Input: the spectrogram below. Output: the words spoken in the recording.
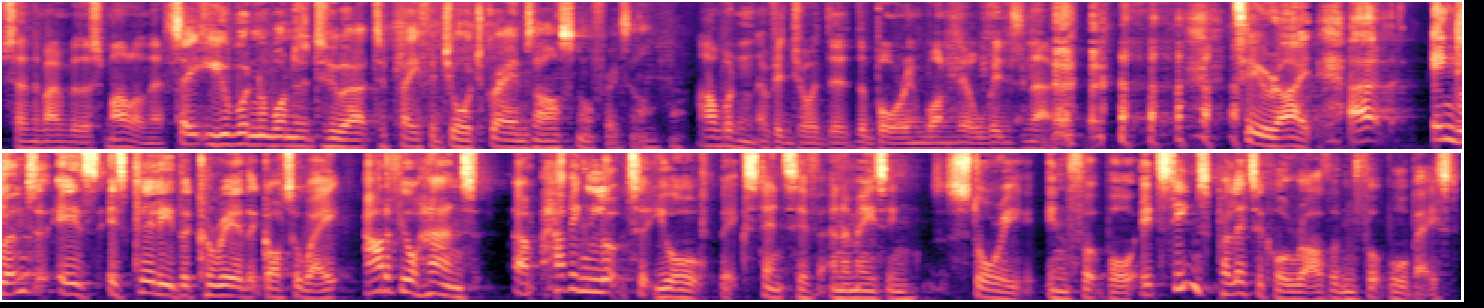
send them home with a smile on their face. So you wouldn't have wanted to uh, to play for George Graham's Arsenal, for example? I wouldn't have enjoyed the, the boring 1-0 wins, no. Too right. Uh, England is, is clearly the career that got away. Out of your hands, um, having looked at your extensive and amazing story in football, it seems political rather than football based.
